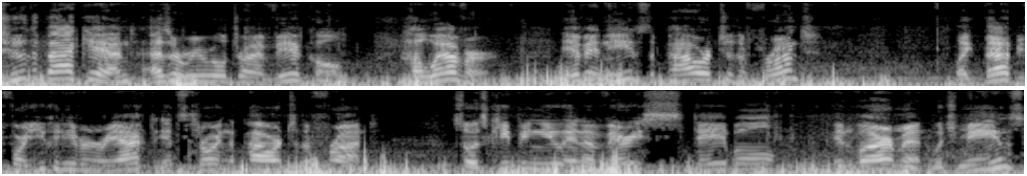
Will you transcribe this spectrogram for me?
to the back end as a rear-wheel drive vehicle. However, if it needs the power to the front, like that, before you can even react, it's throwing the power to the front. So it's keeping you in a very stable environment, which means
